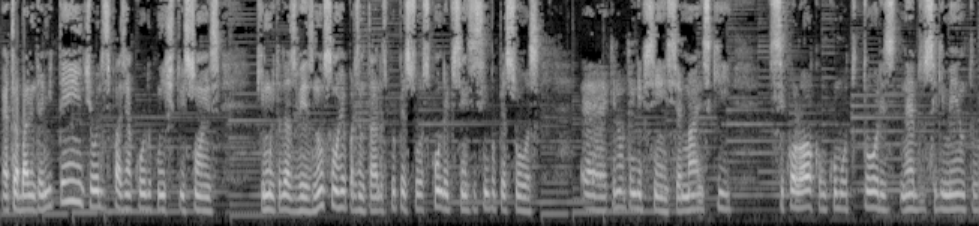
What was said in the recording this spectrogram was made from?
é trabalho intermitente, ou eles fazem acordo com instituições que muitas das vezes não são representadas por pessoas com deficiência, sim por pessoas é, que não têm deficiência, mas que se colocam como tutores né, do segmento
